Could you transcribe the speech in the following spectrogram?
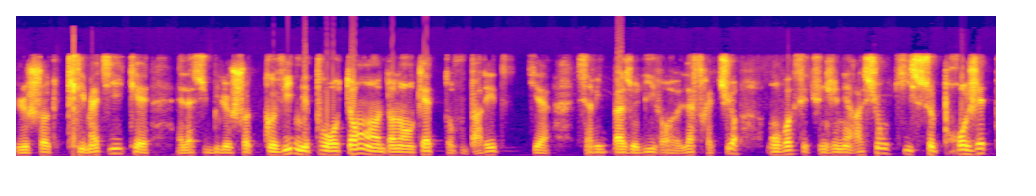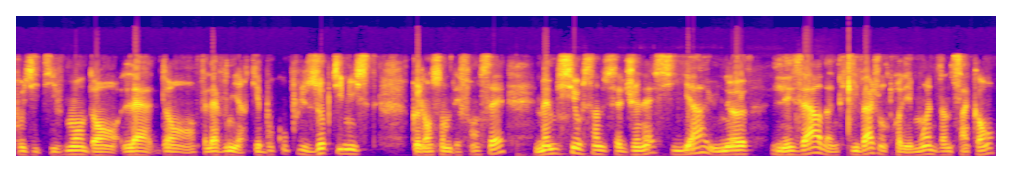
le choc climatique, elle a subi le choc Covid, mais pour autant, hein, dans l'enquête dont vous parlez, qui a servi de base au livre La fracture, on voit que c'est une génération qui se projette positivement dans la, dans l'avenir, qui est beaucoup plus optimiste que l'ensemble des Français, même si au sein de cette jeunesse, il y a une lézarde, un clivage entre les moins de 25 ans,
